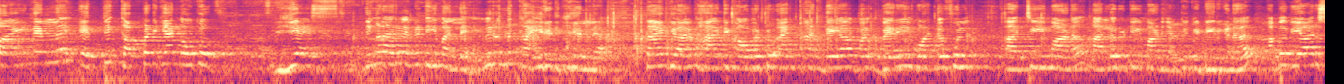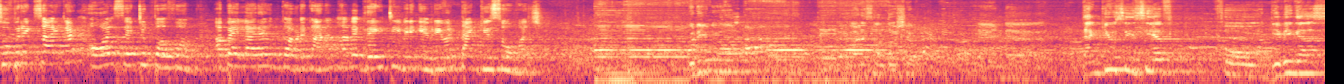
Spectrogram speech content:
ഫൈനലിൽ എത്തി കപ്പടിക്കാൻ നോക്കും. യെസ് നിങ്ങൾ ആരും എന്റെ ടീമല്ലേ ഇവരൊന്നും കൈയടിക്കില്ല thank you I'm handing over to and they are very wonderful ടീമാണ് നല്ലൊരു ടീമാണ് ഞങ്ങൾക്ക് കിട്ടിയിരിക്കുന്നത്. അപ്പോൾ we are super excited all set to perform അപ്പോൾ എല്ലാവരും നമുക്ക് അവിടെ കാണാം. Have a great evening everyone thank you so much good evening സന്തോഷം. And thank you C C F for giving us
